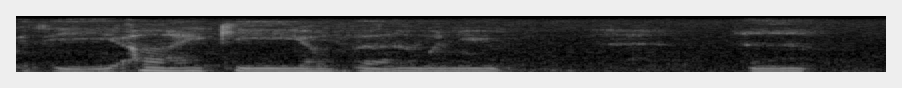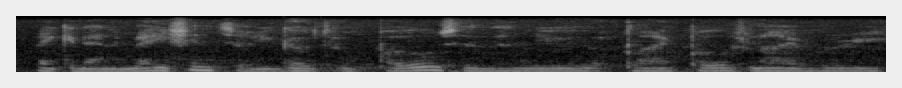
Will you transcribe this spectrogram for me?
with the I key of uh, when you uh, make an animation. So you go to pose and then you apply pose library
